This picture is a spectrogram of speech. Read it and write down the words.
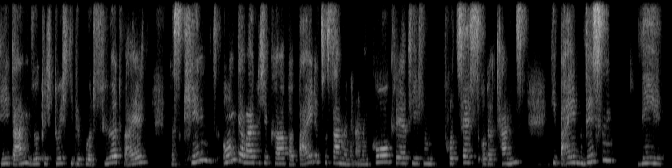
die dann wirklich durch die Geburt führt, weil das Kind und der weibliche Körper beide zusammen in einem ko-kreativen Prozess oder Tanz, die beiden wissen, wie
